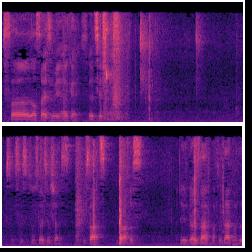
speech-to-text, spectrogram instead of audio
So they'll say to me, okay, so it's your shas. So, so, so, so it's your shas. He starts, brachas. He goes daf after daf after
